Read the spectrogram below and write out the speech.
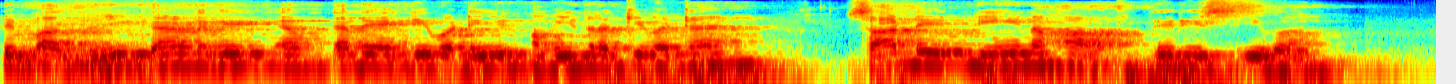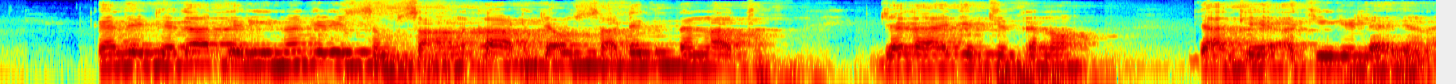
ਤੇ ਭਗਤ ਜੀ ਕਹਿਣ ਲੱਗੇ ਕਹਿੰਦੇ ਐਡੀ ਵੱਡੀ ਉਮੀਦ ਰੱਖੀ ਬੈਠਾ ਹੈ। ਸਾਢੇ ਤੀਨ ਹੱਥ ਤੇਰੀ ਸੇਵਾ। ਕਹਿੰਦੇ ਜਗ੍ਹਾ ਤੇਰੀ ਨਾ ਜਿਹੜੀ ਸ਼ਮਸ਼ਾਨ ਘਾਟ ਚ ਉਹ ਸਾਢੇ ਕੁ ਤਿੰਨ ਹੱਥ ਜਗ੍ਹਾ ਹੈ ਜਿੱਥੇ ਤੈਨੂੰ ਜਾ ਕੇ ਅਖੀਰੇ ਲੈ ਜਾਣਾ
